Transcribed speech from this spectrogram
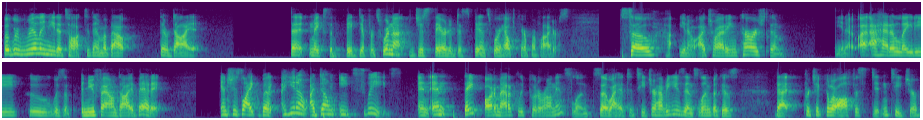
but we really need to talk to them about their diet that makes a big difference. We're not just there to dispense, we're healthcare providers. So, you know, I try to encourage them. You know, I, I had a lady who was a, a newfound diabetic, and she's like, but, you know, I don't eat sweets. And, and they automatically put her on insulin. So I had to teach her how to use insulin because that particular office didn't teach her.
